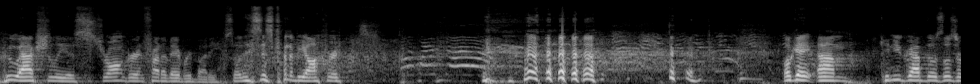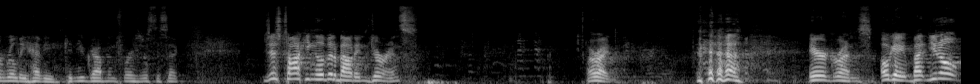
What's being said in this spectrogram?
who actually is stronger in front of everybody. So this is going to be awkward. okay, um, can you grab those? Those are really heavy. Can you grab them for us just a sec? Just talking a little bit about endurance. All right. Eric runs. Okay, but you know,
